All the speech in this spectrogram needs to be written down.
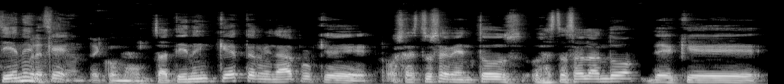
tienen que. Impresionante como... O sea, tienen que terminar porque, o sea, estos eventos, o sea, estás hablando de que,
